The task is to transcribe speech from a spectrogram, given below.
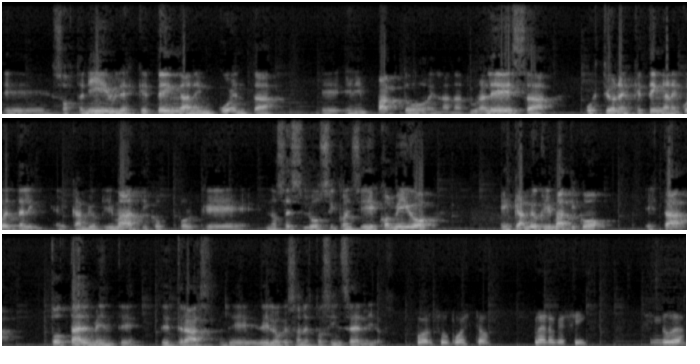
eh, sostenibles, que tengan en cuenta eh, el impacto en la naturaleza, cuestiones que tengan en cuenta el, cambio climático, porque no sé si Luz, si coincidís conmigo, el cambio climático está totalmente detrás de lo que son estos incendios. Por supuesto, claro que sí, sin duda.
